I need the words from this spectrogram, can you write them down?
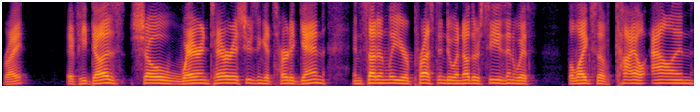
right? If he does show wear and tear issues and gets hurt again, and suddenly you're pressed into another season with the likes of Kyle Allen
